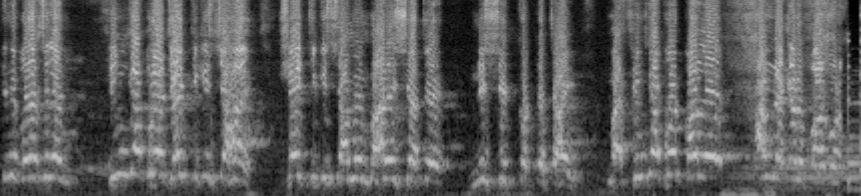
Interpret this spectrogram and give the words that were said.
তিনি বলেছিলেন, সিঙ্গাপুরে যে চিকিৎসা হয়, সেই চিকিৎসা আমি মালয়েশিয়াতে নিশ্চিত করতে চাই। সিঙ্গাপুর পারলে আমরা কেন পারব না?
